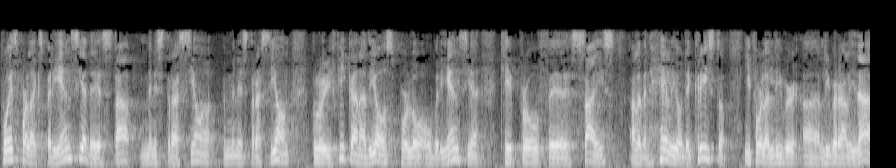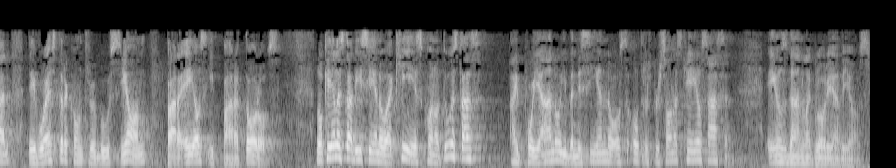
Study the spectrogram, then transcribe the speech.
Pues por la experiencia de esta administración, administración glorifican a Dios por la obediencia que profesáis al Evangelio de Cristo y por la ah, liberalidad de vuestra contribución para ellos y para todos. Lo que él está diciendo aquí es cuando tú estás apoyando y bendiciendo a otras personas, ¿qué ellos hacen? ellos dan la gloria a Dios.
